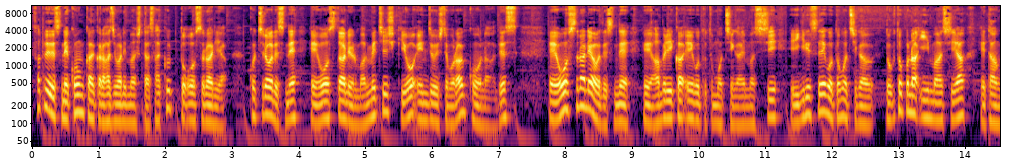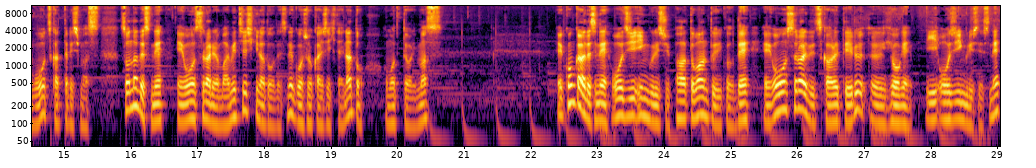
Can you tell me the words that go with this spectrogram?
さてですね、今回から始まりましたサクッとオーストラリア。こちらはですね、オーストラリアの豆知識をエンジョイしてもらうコーナーです。えオーストラリアはですね、えアメリカ英語とも違いますし、イギリス英語とも違う独特な言い回しや単語を使ったりします。そんなですね、オーストラリアの豆知識などをですね、ご紹介していきたいなと思っております。今回はですね、OG イングリッシュパート1ということで、オーストラリアで使われている表現、 Aussie English ですね、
